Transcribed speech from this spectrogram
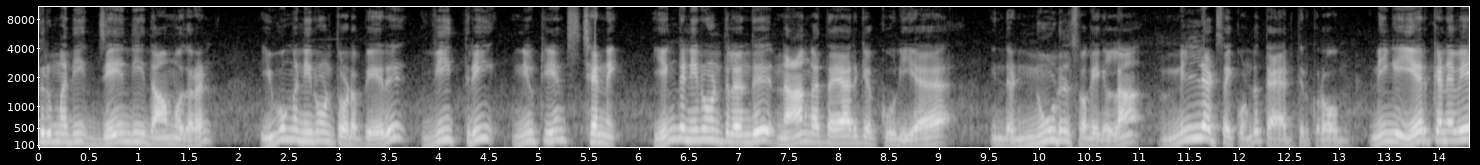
திருமதி ஜெயந்தி தாமோதரன். இவங்க நிறுவனத்தோட பேர் வி த்ரீ நியூட்ரியன்ஸ் சென்னை எங்கள் நிறுவனத்திலேருந்து நாங்கள் தயாரிக்கக்கூடிய இந்த நூடுல்ஸ் வகைகள்லாம் மில்லட்ஸை கொண்டு தயாரித்திருக்கிறோம். நீங்கள் ஏற்கனவே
